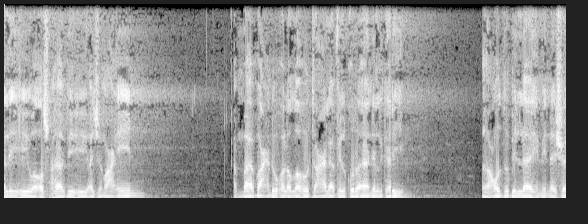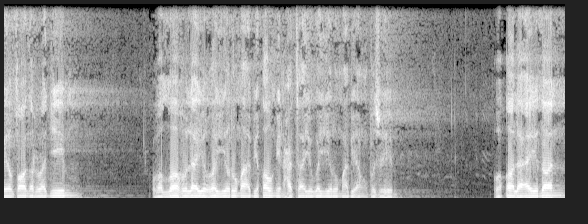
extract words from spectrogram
آله وأصحابه أجمعين. أما بعد قال الله تعالى في القرآن الكريم أعوذ بالله من الشيطان الرجيم. والله لا يغير ما بقوم حتى يغيروا ما بأنفسهم. وقال أيضا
